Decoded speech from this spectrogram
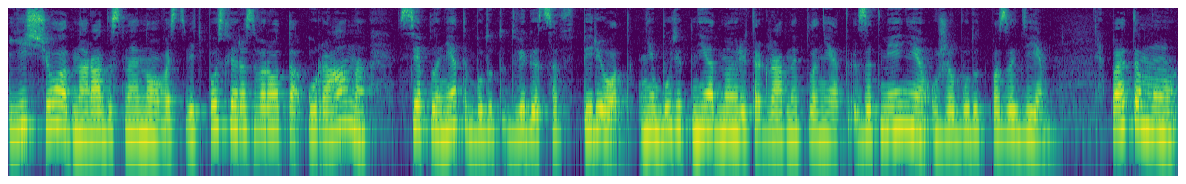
еще одна радостная новость, ведь после разворота Урана все планеты будут двигаться вперед, не будет ни одной ретроградной планеты, затмения уже будут позади. Поэтому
